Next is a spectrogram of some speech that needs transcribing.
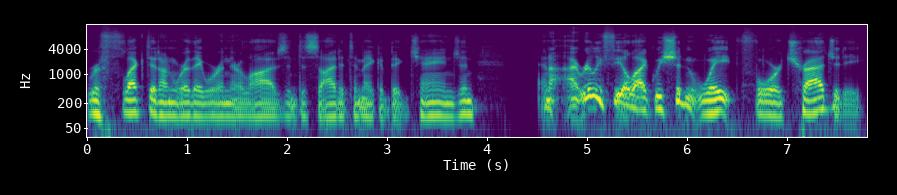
reflected on where they were in their lives and decided to make a big change. And and I really feel like we shouldn't wait for tragedy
